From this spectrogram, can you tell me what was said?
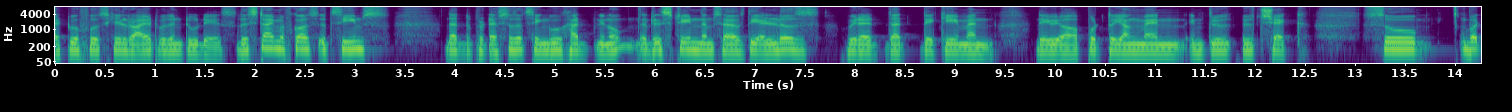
led to a full-scale riot within two days. This time, of course, it seems that the protesters at Singhu had you know restrained themselves. The elders we read that they came and they uh, put the young men into check. So, but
